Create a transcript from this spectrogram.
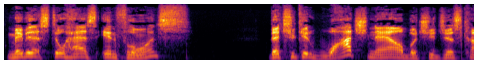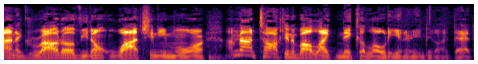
Maybe that still has influence that you could watch now, but you just kind of grew out of, you don't watch anymore. I'm not talking about like Nickelodeon or anything like that,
